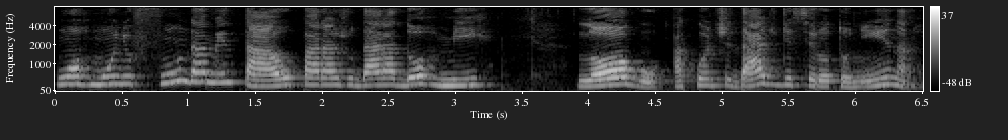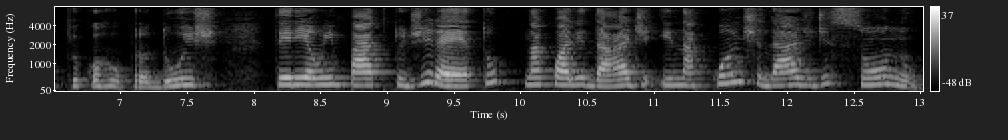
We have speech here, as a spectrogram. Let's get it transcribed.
um hormônio fundamental para ajudar a dormir. Logo, a quantidade de serotonina que o corpo produz teria um impacto direto na qualidade e na quantidade de sono.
